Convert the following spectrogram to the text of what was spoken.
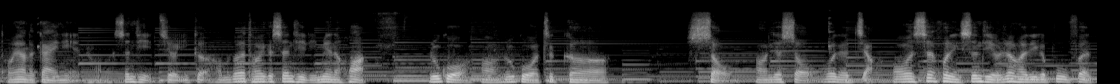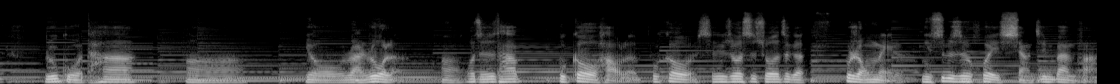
同样的概念。哦，身体只有一个，我们都在同一个身体里面的话，如果啊，如果这个手啊，你的手或者脚，或身或者你身体有任何的一个部分，如果它啊。有软弱了啊，或者是它不够好了，不够，甚至说是说这个不容美了，你是不是会想尽办法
